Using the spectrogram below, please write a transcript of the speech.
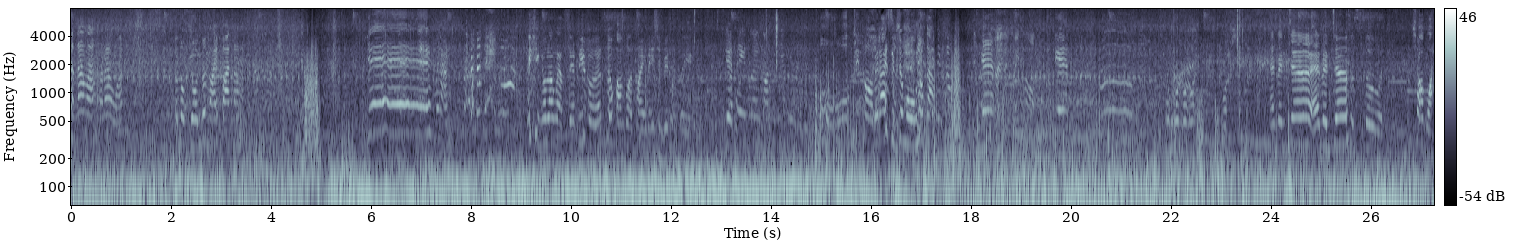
ทันหน้ามาเอาหน้าออกมา ตลกโดนต้นไม้ฟันน่ะ เย้ไม่หันไอขิงกำลังแบบ safety first เพื่อความปลอดภัยในชีวิตของตัวเองเกตเพลงเลยตอนนี้ยังเป็นอะไรโอ้โห ติดต่อไม่ได้10ชั่วโมงเท่ากับเกตเกตโอ้โหโอ้โหโอ้โหแอดเวนเจอร์แอดเวนเจอร์สุดๆ ชอบว่ะ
